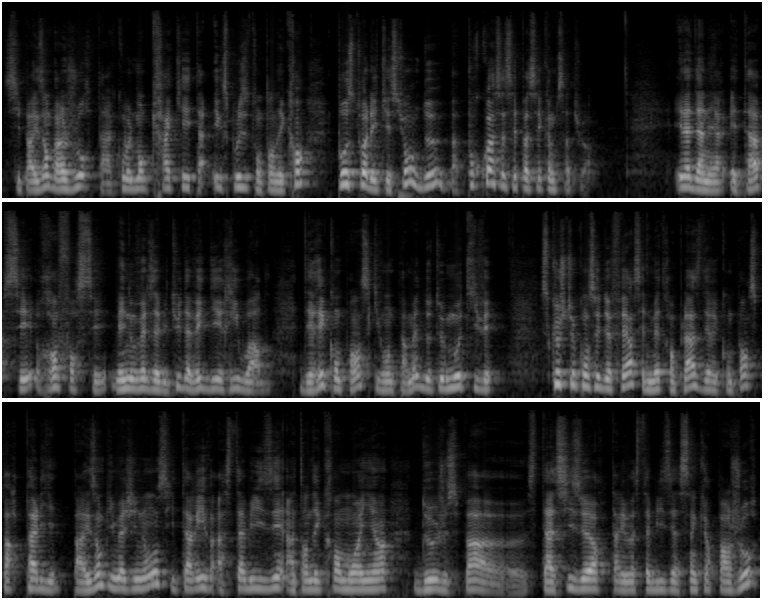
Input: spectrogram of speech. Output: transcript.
Si par exemple un jour tu as complètement craqué, tu as explosé ton temps d'écran, pose-toi les questions de bah, pourquoi ça s'est passé comme ça, tu vois. Et la dernière étape, c'est renforcer les nouvelles habitudes avec des rewards, des récompenses qui vont te permettre de te motiver. Ce que je te conseille de faire, c'est de mettre en place des récompenses par palier. Par exemple, imaginons si tu arrives à stabiliser un temps d'écran moyen de, je sais pas, euh, si tu à 6 heures, tu arrives à stabiliser à 5 heures par jour,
